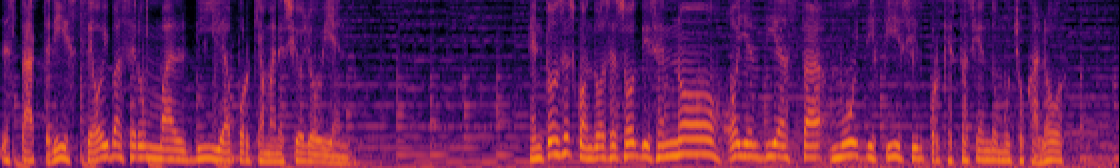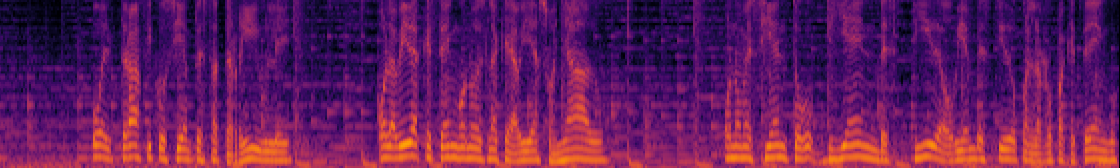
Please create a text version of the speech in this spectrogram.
está triste, hoy va a ser un mal día porque amaneció lloviendo? Entonces cuando hace sol dicen, no, hoy el día está muy difícil porque está haciendo mucho calor. O el tráfico siempre está terrible, o la vida que tengo no es la que había soñado, o no me siento bien vestida o bien vestido con la ropa que tengo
